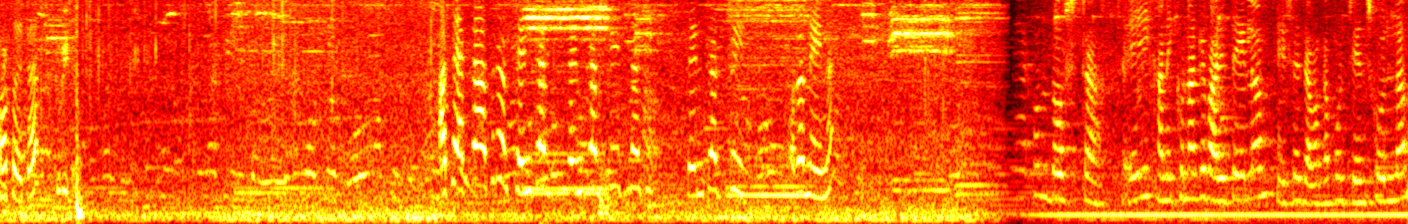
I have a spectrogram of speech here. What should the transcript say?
কত এটা? আচ্ছা একটা আছে না সেন্টার সেন্টার ট্রিট নাকি? সেন্টার ট্রিট ওটা নেই না? এখন দশটা। এই খানিক্ষণ আগে বাড়িতে এলাম, এসে জামা কাপড় চেঞ্জ করলাম,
